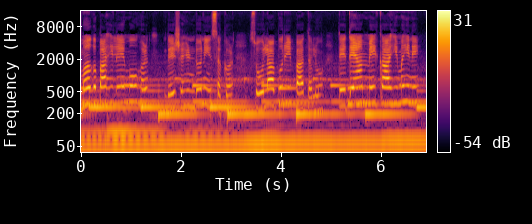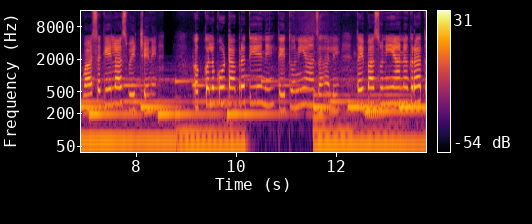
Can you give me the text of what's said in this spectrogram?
मग पाहिले मोहळ देश हिंडोनी सकळ. सोलापुरी पातलो तेथे आम्ही काही महिने वास केला स्वेच्छेने. अक्कलकोटा प्रति येणे तेथून या झाले. तैपासून या नगरात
